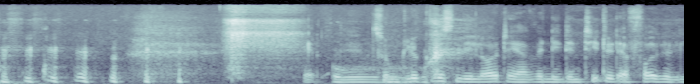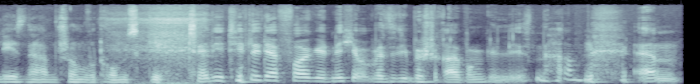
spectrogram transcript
oh. Zum Glück wissen die Leute ja, wenn die den Titel der Folge gelesen haben, schon worum es geht. Ja, die Titel der Folge nicht, aber wenn sie die Beschreibung gelesen haben. ähm,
